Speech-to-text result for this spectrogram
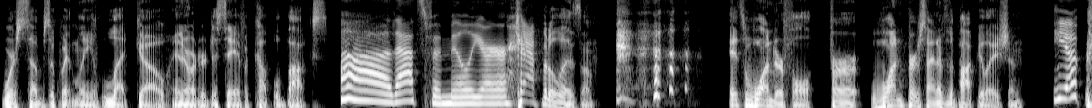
were subsequently let go in order to save a couple bucks. Ah, that's familiar. Capitalism. it's wonderful for 1% of the population. Yep.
